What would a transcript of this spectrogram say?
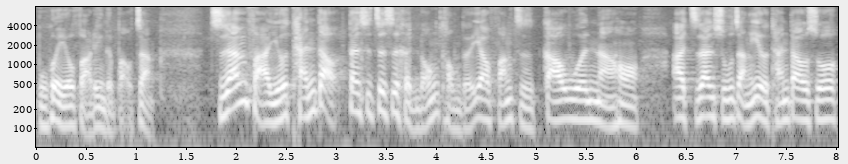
不会有法令的保障。治安法有谈到，但是这是很笼统的，要防止高温呐吼。啊，治安署长也有谈到说，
